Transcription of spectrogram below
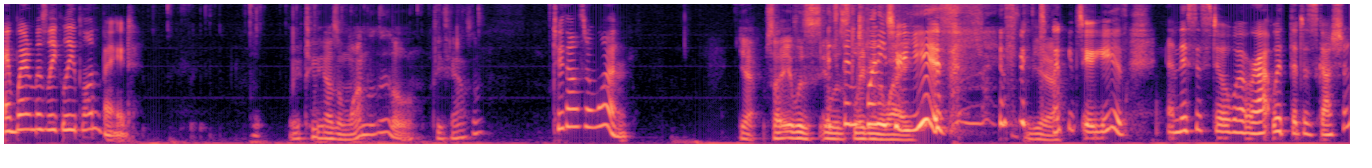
And when was Legally Blonde made? Two thousand one was it or two thousand? 2001. Yeah. So it was it it's was been 22 away. years. it's been Yeah. 22 years. And this is still where we're at with the discussion.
